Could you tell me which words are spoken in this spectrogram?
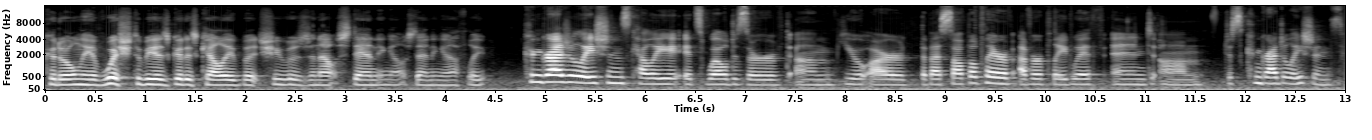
could only have wished to be as good as Kelly, but she was an outstanding, outstanding athlete. Congratulations, Kelly. It's well deserved. Um, you are the best softball player I've ever played with, and um, just congratulations.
